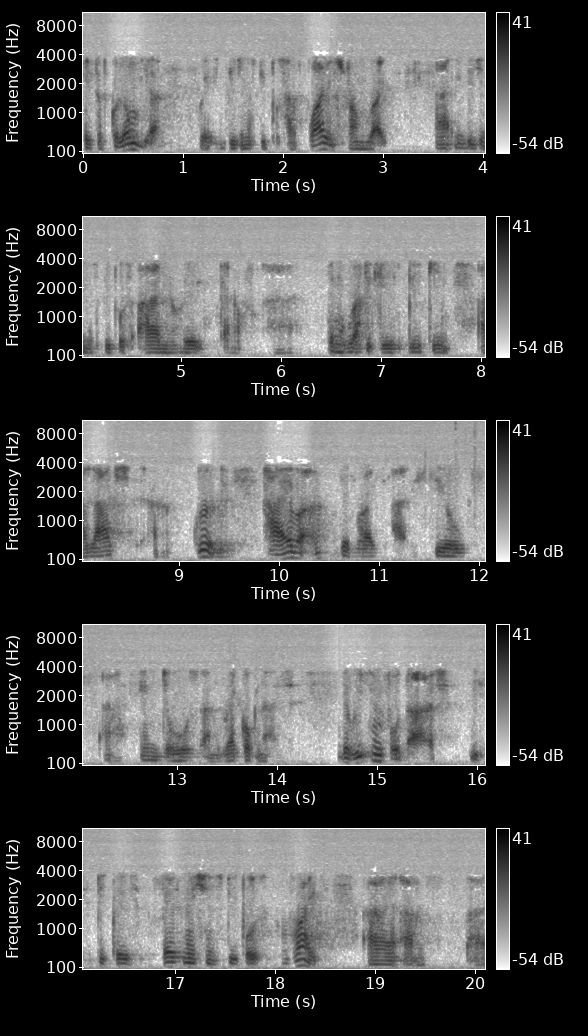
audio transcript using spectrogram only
case of Colombia, where indigenous peoples have quite strong rights, uh, indigenous peoples are a kind of, uh, demographically speaking, a large uh, group. However, the rights are still uh, endorsed and recognized. The reason for that is because First Nations people's rights are uh,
